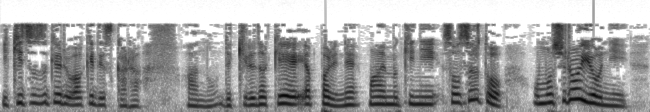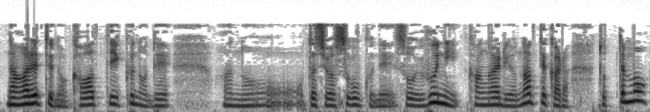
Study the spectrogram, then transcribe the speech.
生き続けるわけですから、あの、できるだけやっぱりね、前向きに、そうすると面白いように流れっていうのは変わっていくので、あの、私はすごくね、そういうふうに考えるようになってから、とっても、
